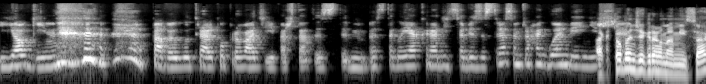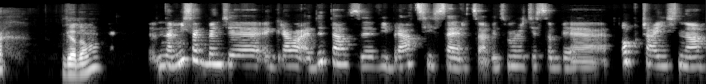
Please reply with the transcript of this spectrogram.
jogin Paweł Gutral poprowadzi warsztaty z, tym, z tego, jak radzić sobie ze stresem trochę głębiej niż... A kto będzie grał na misach? Wiadomo? Na misach będzie grała Edyta z Wibracji Serca, więc możecie sobie obczaić na,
